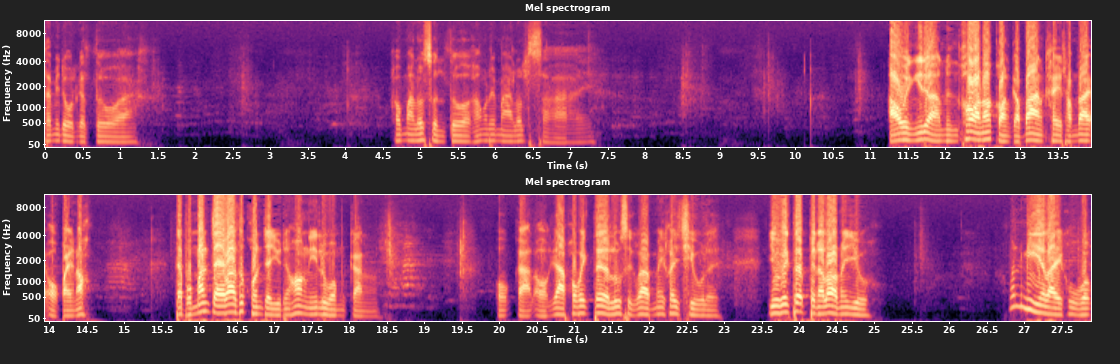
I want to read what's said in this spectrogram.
ถ้าไม่โดนกับตัว เขามารถส่วนตัวเขาไม่ได้มารถสาย เอาอย่างนี้ดีกว่าหนึ่งข้อเนาะก่อนกลับบ้านใครทำได้ออกไปเนาะแต่ผมมั่นใจว่าทุกคนจะอยู่ในห้องนี้รวมกัน โอกาสออกยากเพราะเวกเตอร์รู้สึกว่าไม่ค่อย chill เลย you เวกเตอร์เป็นอรอดไหม you มันมีอะไรครูบอก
